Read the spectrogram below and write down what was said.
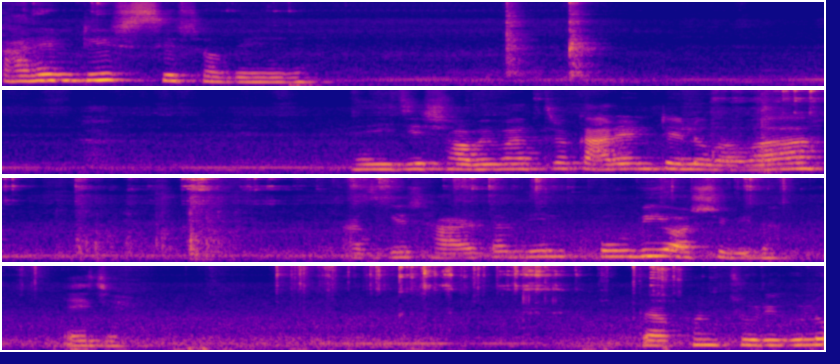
কারেন্ট এসছে সবে এই যে সবে মাত্র কারেন্ট এলো বাবা। আজকে সারাটা দিন খুবই অসুবিধা। এই যে। তো এখন চুড়িগুলো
